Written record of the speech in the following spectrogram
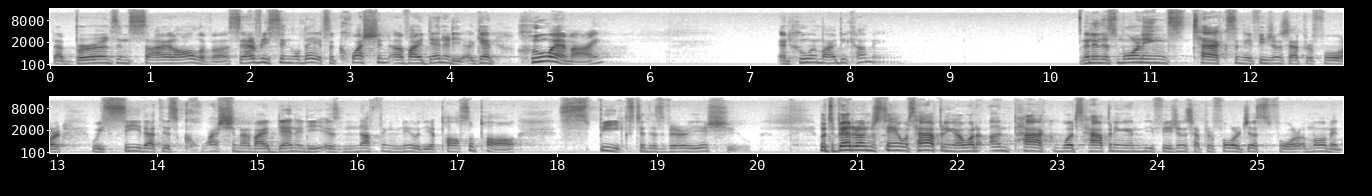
that burns inside all of us every single day. It's a question of identity. Again, who am I? And who am I becoming? And in this morning's text in Ephesians chapter 4, we see that this question of identity is nothing new. The Apostle Paul speaks to this very issue. But to better understand what's happening, I want to unpack what's happening in Ephesians chapter 4 just for a moment.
